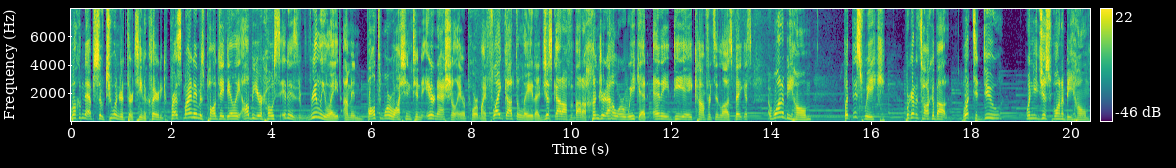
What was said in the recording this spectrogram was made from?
Welcome to episode 213 of Clarity Compressed. My name is Paul J. Daly. I'll be your host. It is really late. I'm in Baltimore, Washington International Airport. My flight got delayed. I just got off about a 100 hour week at NADA conference in Las Vegas. I want to be home, but this week we're going to talk about what to do when you just want to be home.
